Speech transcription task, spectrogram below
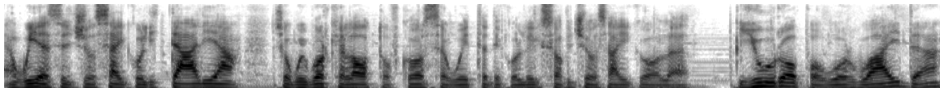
and we as Geocycle Italia, so we work a lot, of course, with the colleagues of Geocycle uh, Europe or worldwide. Uh.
